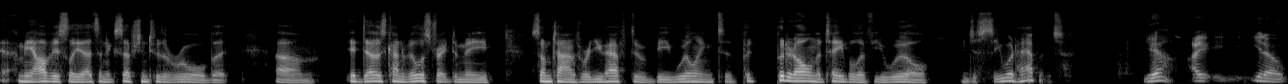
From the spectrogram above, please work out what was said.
I mean, obviously, that's an exception to the rule, but um, it does kind of illustrate to me sometimes where you have to be willing to put put it all on the table, if you will, and just see what happens. Yeah, I, you know,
